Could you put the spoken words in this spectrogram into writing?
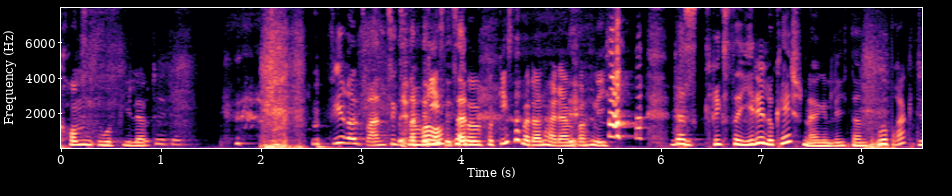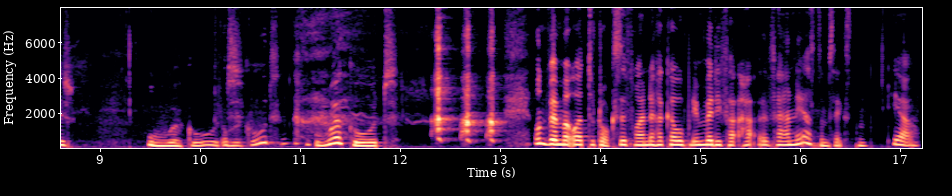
Kommen ur viele. 24. Vergisst, aber vergisst man dann halt einfach nicht. Das kriegst du jede Location eigentlich dann. Urpraktisch. Urgut. gut. Urgut. Und wenn man orthodoxe Freunde hat, kein Problem, weil die fe- feiern erst am 6. Ja.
